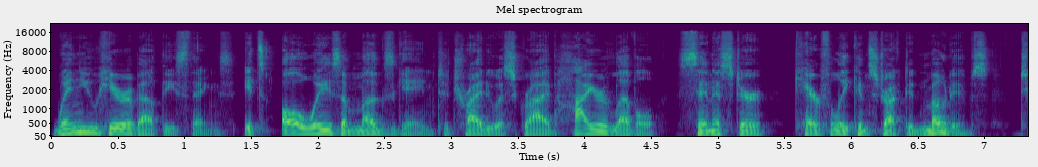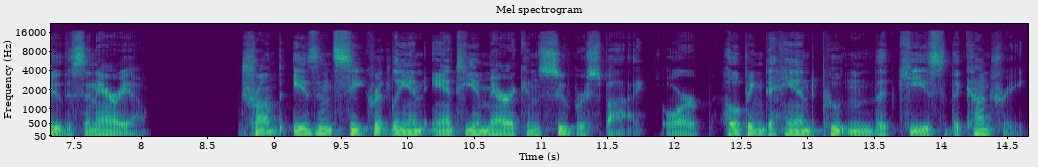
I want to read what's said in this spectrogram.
When you hear about these things, it's always a mug's game to try to ascribe higher level, sinister, carefully constructed motives to the scenario. Trump isn't secretly an anti American super spy, or hoping to hand Putin the keys to the country,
